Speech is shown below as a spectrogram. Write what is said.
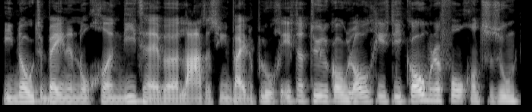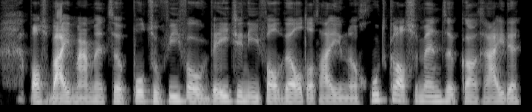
die notenbenen nog niet hebben laten zien bij de ploeg. Is natuurlijk ook logisch, die komen er volgend seizoen pas bij, maar met Pozzo Vivo weet je in ieder geval wel dat hij een goed klassement kan rijden.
